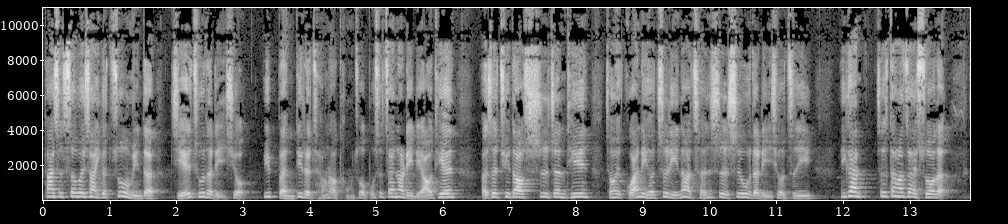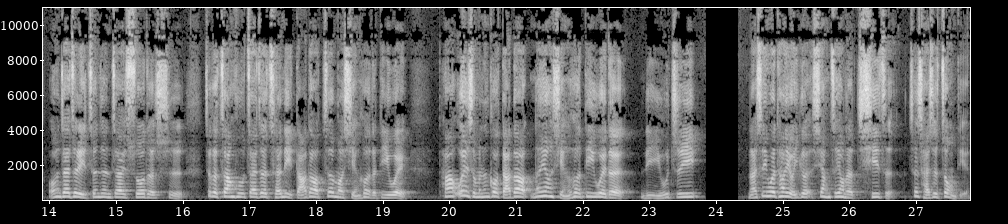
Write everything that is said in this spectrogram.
他还是社会上一个著名的杰出的领袖。与本地的长老同坐，不是在那里聊天，而是去到市政厅，成为管理和治理那城市事务的领袖之一。你看，这是他在说的。我们在这里真正在说的是，这个丈夫在这城里达到这么显赫的地位，他为什么能够达到那样显赫地位的理由之一，乃是因为他有一个像这样的妻子，这才是重点。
